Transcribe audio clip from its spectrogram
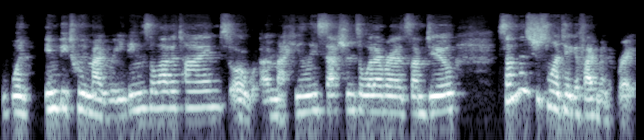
when in between my readings a lot of times or uh, my healing sessions or whatever as i'm due sometimes just want to take a five minute break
